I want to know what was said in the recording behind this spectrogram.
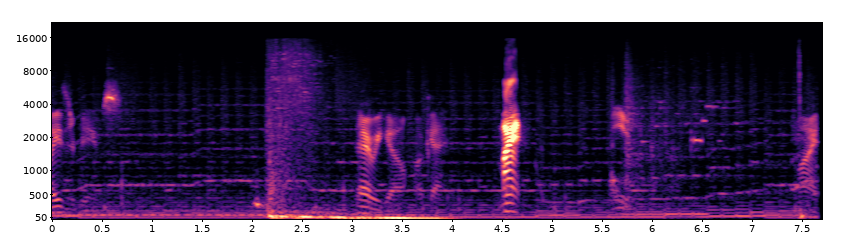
Laser beams. There we go, okay. Mine! Mine.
